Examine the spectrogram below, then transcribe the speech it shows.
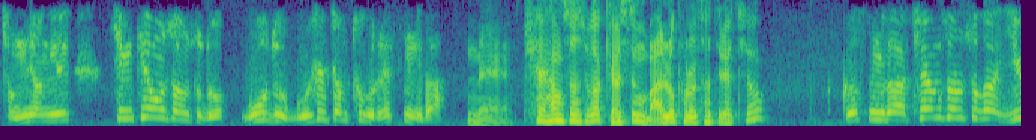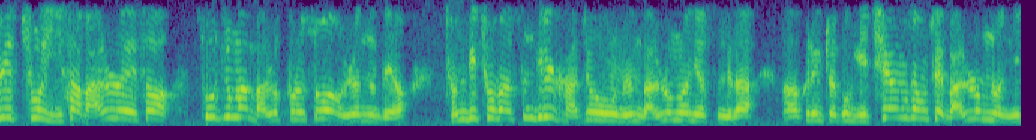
정영일, 김태훈 선수도 모두 무실점 투구를 했습니다. 네. 최항 선수가 결승 말로포를 터뜨렸죠? 그렇습니다. 최양 선수가 2회 초 2사 말로에서 소중한 말로프를 쏘아 올렸는데요. 경기 초반 승기를 가져오는 말홈런이었습니다. 어, 그리고 결국 이 최양 선수의 말홈런이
